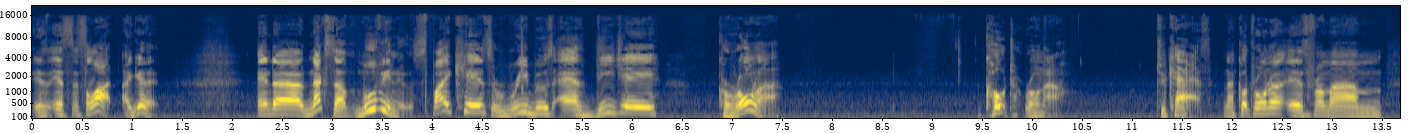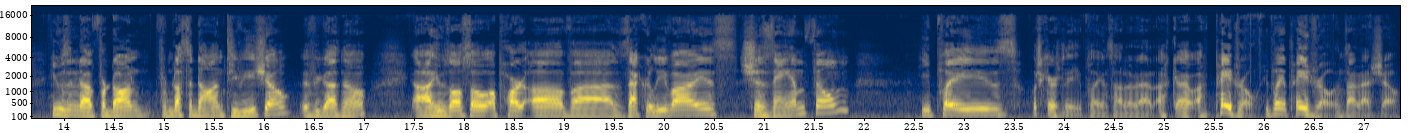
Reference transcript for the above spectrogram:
it's it's a lot. I get it. And uh, next up, movie news. Spy Kids reboots as DJ Corona, Cotrona, to cast. Now, Cotrona is from um, he was in the for Dawn from Dust to Dawn TV show. If you guys know, uh, he was also a part of uh, Zachary Levi's Shazam film. He plays which character did he play inside of that? Uh, uh, Pedro. He played Pedro inside of that show,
